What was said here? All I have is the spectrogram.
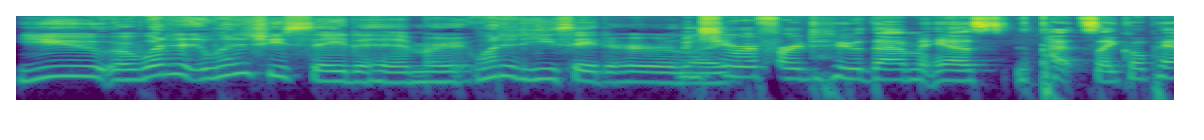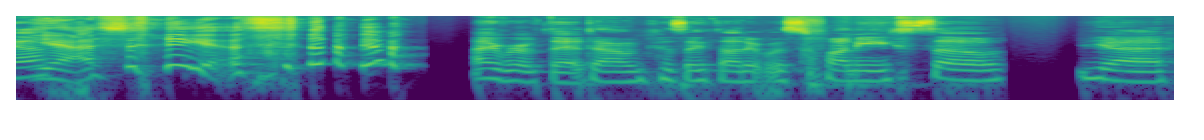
"You," or what did what did she say to him, or what did he say to her? when like, she referred to them as pet psychopaths. yes, yes. I wrote that down because I thought it was funny. So yeah,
